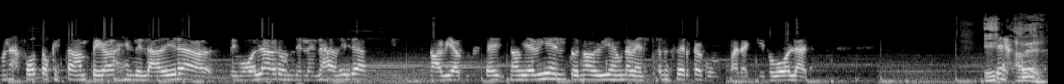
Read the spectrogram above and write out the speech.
unas fotos que estaban pegadas en la heladera se volaron de la heladera. No había, no había viento, no había una ventana cerca como para que no volara. Eh, a ver,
